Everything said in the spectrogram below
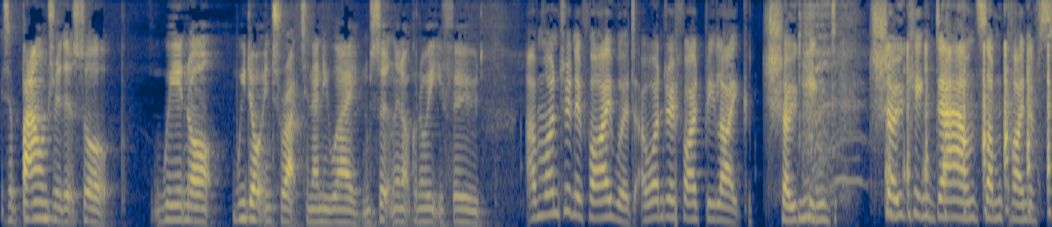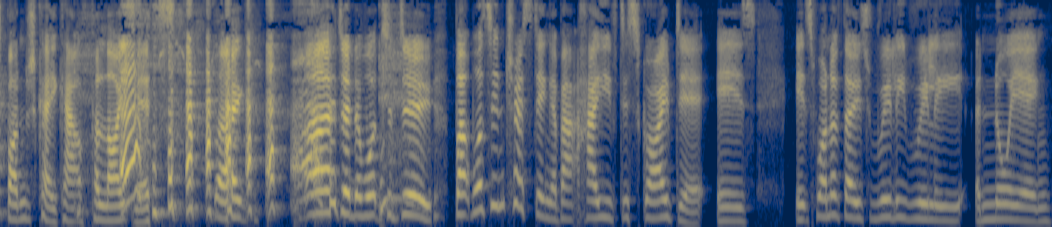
it's a boundary that's up. We're not. We don't interact in any way. I'm certainly not going to eat your food. I'm wondering if I would. I wonder if I'd be like choking, choking down some kind of sponge cake out of politeness. like I don't know what to do. But what's interesting about how you've described it is it's one of those really, really annoying,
